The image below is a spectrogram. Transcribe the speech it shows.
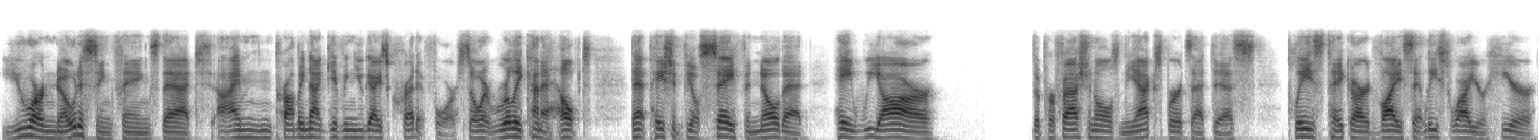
you are noticing things that I'm probably not giving you guys credit for. So it really kind of helped that patient feels safe and know that hey we are the professionals and the experts at this. Please take our advice at least while you're here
